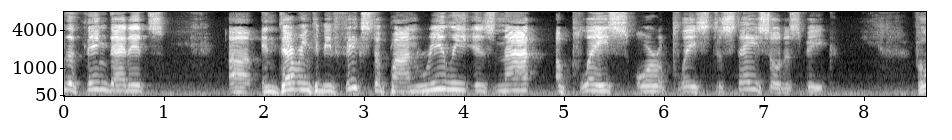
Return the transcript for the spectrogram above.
the thing that it's uh, endeavoring to be fixed upon really is not a place or a place to stay, so to speak. And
